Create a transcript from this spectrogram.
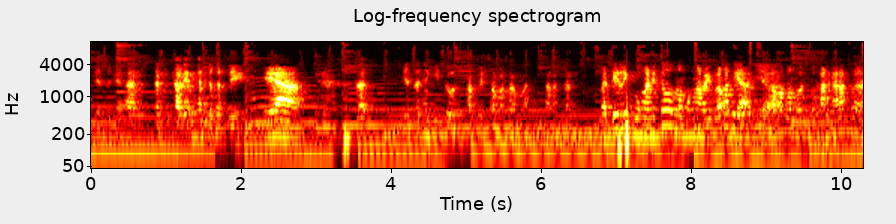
Biasanya kan, kan kalian kan deket deh. Iya, Dan biasanya gitu, hampir sama-sama karakter. berarti lingkungan itu mempengaruhi banget ya Iya. sama pembentukan karakter.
